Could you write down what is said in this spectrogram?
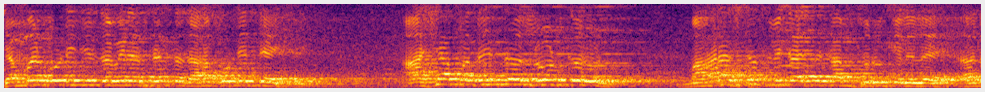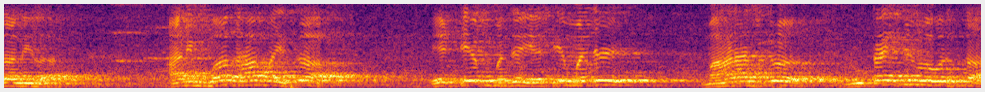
शंभर कोटीची जमीन असेल तर दहा कोटीत द्यायची. अशा पद्धतीचं लूट करून महाराष्ट्रच विकायचं काम सुरू केलेलं आहे अदानीला. आणि मग हा पैसा ए टी एम म्हणजे ए टी एम म्हणजे महाराष्ट्र लुटायची व्यवस्था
